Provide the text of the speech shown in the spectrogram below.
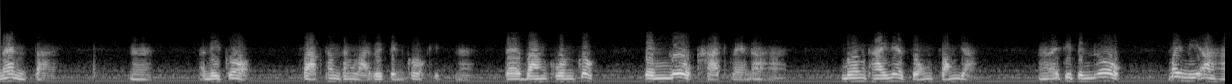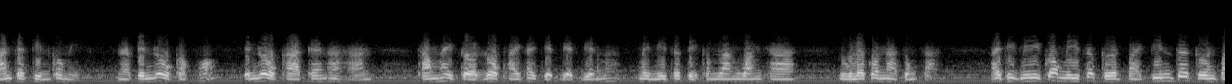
แน่นตายนะอันนี้ก็ฝากท่านทั้งหลายไว้เป็นข้อคิดนะแต่บางคนก็เป็นโรคขาดแคลนอาหาร เมืองไทยเนี่ยสองสองอย่างไอ้ที่เป็นโรคไม่มีอาหารจะกินก็มีนะเป็นโรคกระเพาะ เป็นโรคขาดแคลนอาหารทำให้เกิดโรคภัยไข้เจ็บเบียดเบียนมาก ไม่มีสติกำลังวังชา ดูแล้วก็น่าสงสาร ไอ้ที่มีก็มีซะเกินไป กินซะเกินไป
